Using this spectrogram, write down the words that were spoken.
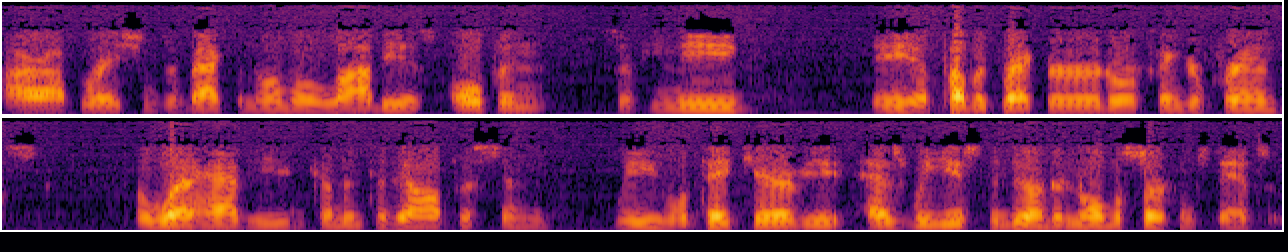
Our operations are back to normal. The lobby is open, so if you need a, a public record or fingerprints or what have you, you can come into the office and we will take care of you as we used to do under normal circumstances.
